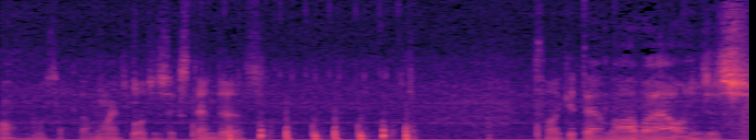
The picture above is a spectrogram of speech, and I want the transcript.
Oh, looks like I might as well just extend this. Until I get that lava out and just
